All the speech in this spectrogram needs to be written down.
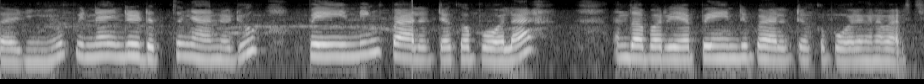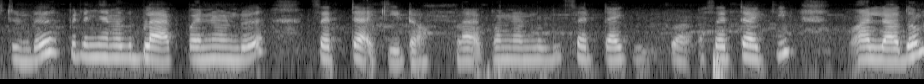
കഴിഞ്ഞു. പിന്നെ അതിന്റെ അടുത്ത് ഞാനൊരു പെയിന്റിങ് പാലറ്റൊക്കെ പോലെ എന്താ പറയുക പെയിന്റ് പാലറ്റൊക്കെ പോലെ ഇങ്ങനെ വരച്ചിട്ടുണ്ട്. പിന്നെ ഞാനത് ബ്ലാക്ക് പെൻ കൊണ്ട് സെറ്റാക്കി കേട്ടോ ബ്ലാക്ക് പെൻ കൊണ്ട് സെറ്റാക്കി സെറ്റാക്കി അല്ലാതും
